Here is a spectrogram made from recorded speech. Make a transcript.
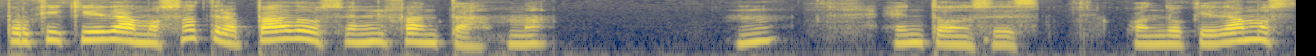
Porque quedamos atrapados en el fantasma. Entonces, cuando quedamos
